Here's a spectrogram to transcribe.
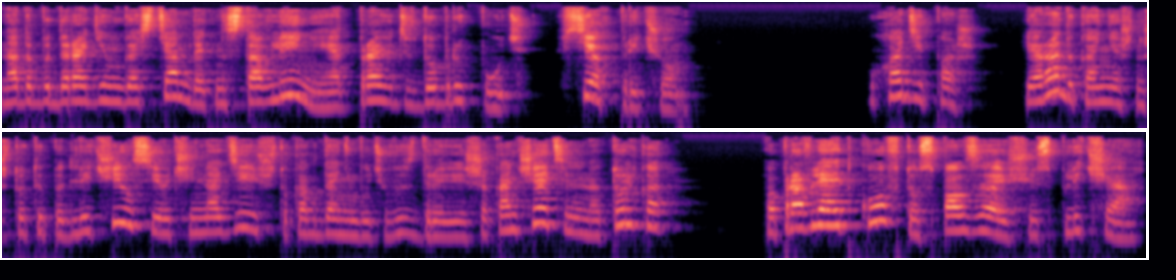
Надо бы дорогим гостям дать наставление и отправить в добрый путь. Всех причем. Уходи, Паш. Я рада, конечно, что ты подлечился и очень надеюсь, что когда-нибудь выздоровеешь окончательно, только поправляет кофту, сползающую с плеча,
